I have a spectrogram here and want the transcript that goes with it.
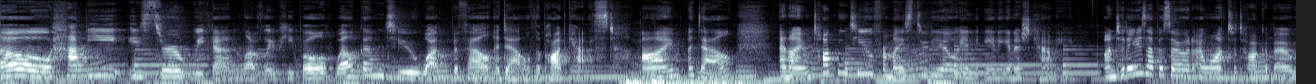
Hello, happy Easter weekend, lovely people. Welcome to What Befell Adele, the podcast. I'm Adele, and I'm talking to you from my studio in Antigonish County. On today's episode, I want to talk about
